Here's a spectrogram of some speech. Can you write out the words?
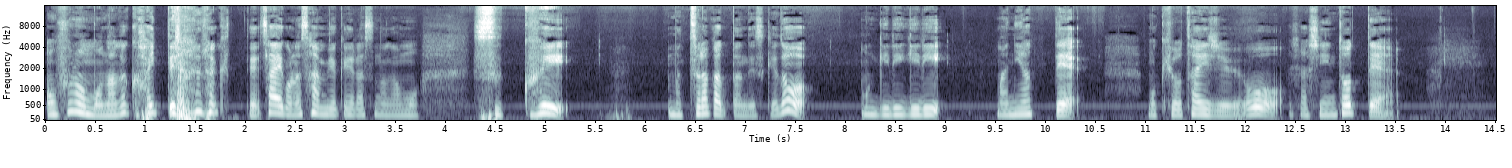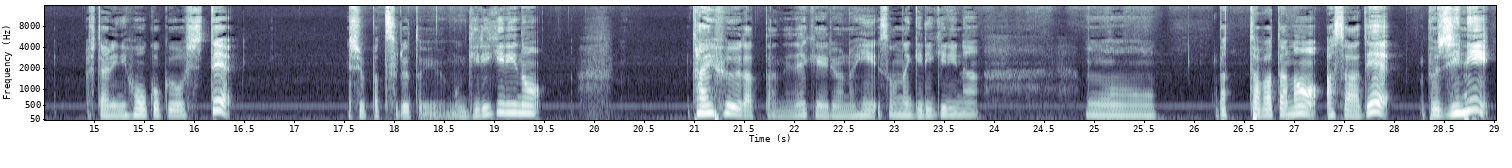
お風呂も長く入ってられなくて、最後の300減らすのがもうすっごい、まあ辛かったんですけど、もうギリギリ間に合って、目標体重を写真撮って、二人に報告をして、出発するという、もうギリギリの台風だったんでね、計量の日。そんなギリギリな、もう、バッタバタの朝で、無事に、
